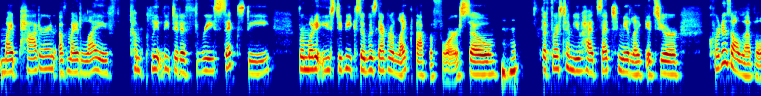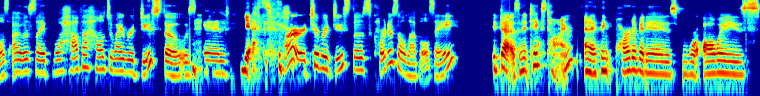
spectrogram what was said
my pattern of my life completely did a 360 from what it used to be because it was never like that before. So mm-hmm. the first time you had said to me, like, it's your cortisol levels, I was like, well, how the hell do I reduce those? And yes, it's hard to reduce those cortisol levels, eh? It does. And it takes time. And I think part of it is we're always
